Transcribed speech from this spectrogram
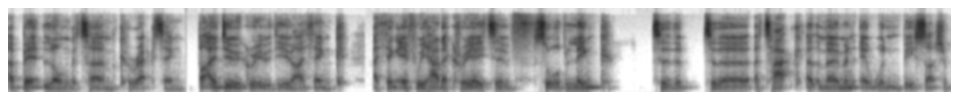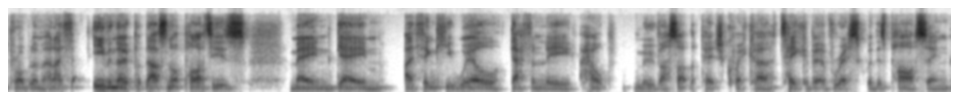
a bit longer term correcting. But I do agree with you. I think I think if we had a creative sort of link to the to the attack at the moment, it wouldn't be such a problem. And I th- even though that's not Partey's main game, I think he will definitely help move us up the pitch quicker, take a bit of risk with his passing.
